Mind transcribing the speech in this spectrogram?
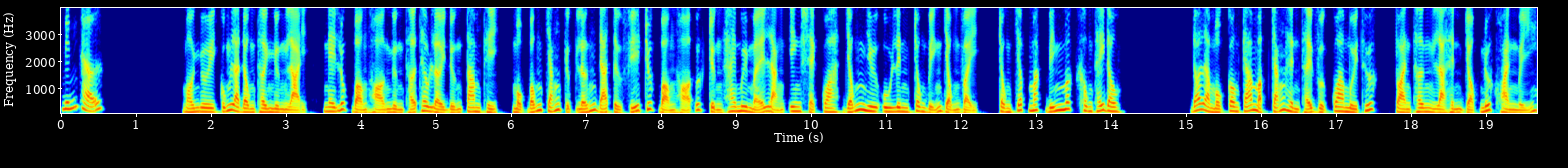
Nín thở. Mọi người cũng là đồng thời ngừng lại, ngay lúc bọn họ ngừng thở theo lời đường Tam thì, một bóng trắng cực lớn đã từ phía trước bọn họ ước chừng 20 mễ lặng yên xẹt qua giống như u linh trong biển rộng vậy, trong chớp mắt biến mất không thấy đâu. Đó là một con cá mập trắng hình thể vượt qua 10 thước, toàn thân là hình giọt nước hoàng mỹ,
